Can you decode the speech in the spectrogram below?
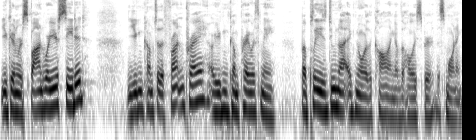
You can respond where you're seated. You can come to the front and pray, or you can come pray with me. But please do not ignore the calling of the Holy Spirit this morning.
